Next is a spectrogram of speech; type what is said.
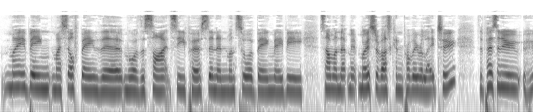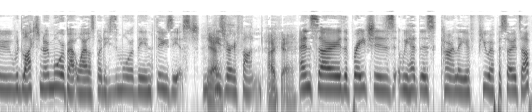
Me being myself being the more of the sciencey person, and Mansour being maybe someone that most of us can probably relate to. The person who who would like to know more about whales, but he's more of the enthusiast. Yes. He's very fun. Okay. And so the breach is, we had there's currently a few episodes up.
